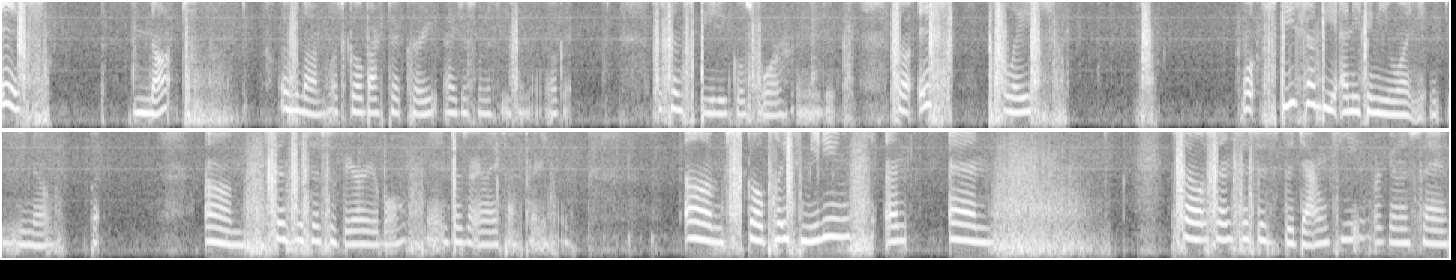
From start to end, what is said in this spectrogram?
if not, wait, hold on, let's go back to create. I just want to see something. Okay. So since speed equals 4, I'm going to do this. So if place, well, speed can be anything you want, you, you know, but um, since this is a variable, it doesn't really affect anything. Um, just go place meeting, and, and so since this is the down key, we're going to say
